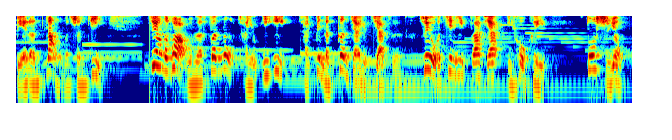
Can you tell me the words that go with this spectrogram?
别人让我们生气。这样的话，我们的愤怒才有意义，才变得更加有价值。所以我建议大家以后可以多使用“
